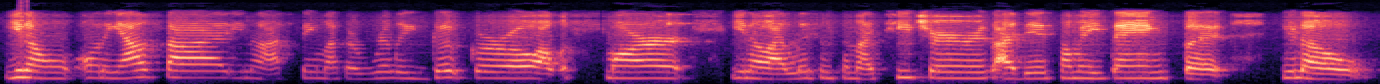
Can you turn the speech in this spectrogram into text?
you know, on the outside, you know, I seemed like a really good girl. I was smart. You know, I listened to my teachers. I did so many things, but you know,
